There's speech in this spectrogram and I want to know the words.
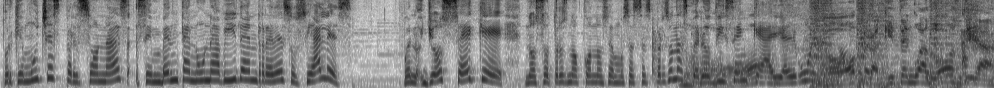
Porque muchas personas se inventan una vida en redes sociales. Bueno, yo sé que nosotros no conocemos a esas personas, pero dicen que hay algunas. No, pero aquí tengo a dos, mira.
